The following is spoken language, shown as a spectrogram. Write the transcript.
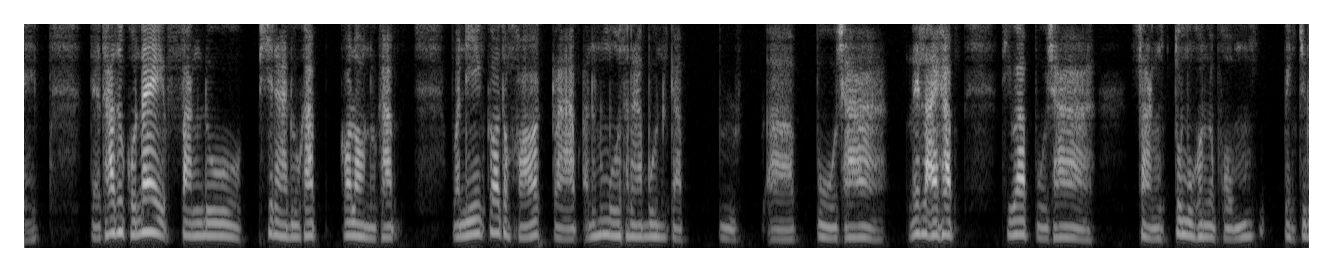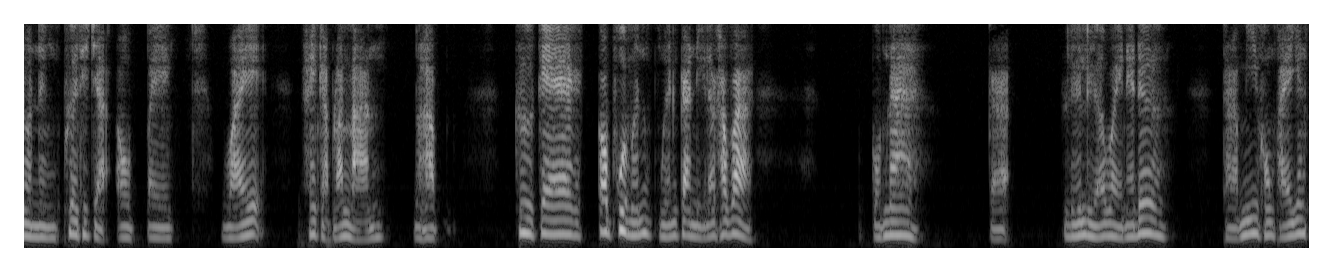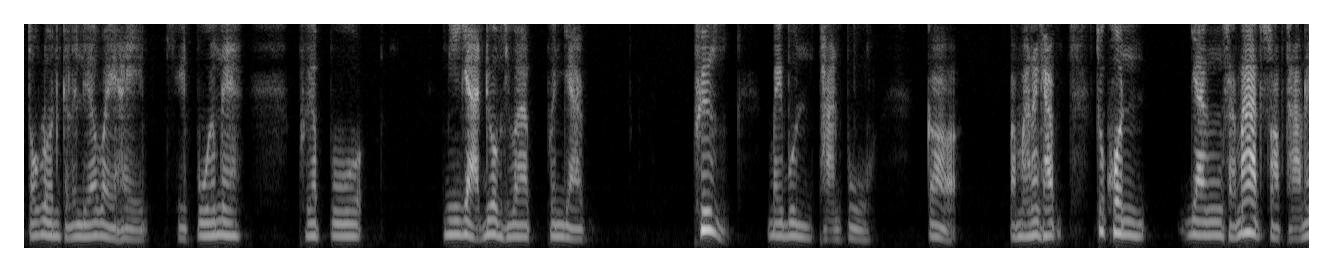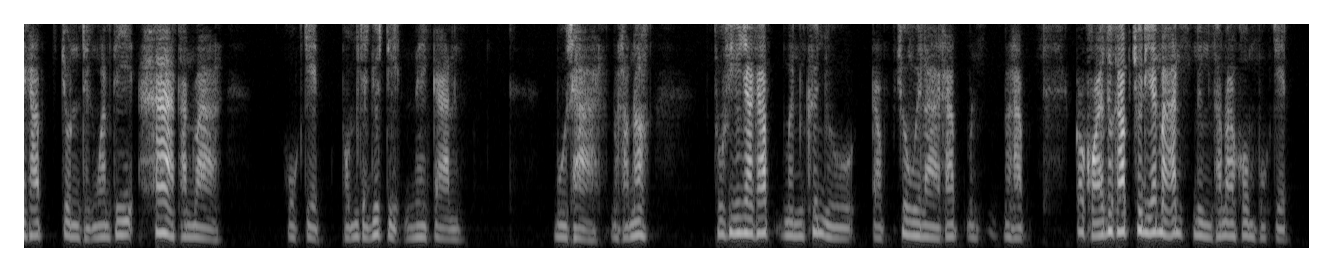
แต่ถ้าทุกคนได้ฟังดูพิจารณาดูครับ ก็ลองดูครับ วันนี้ก็ต้องขอกราบอนุโมทนาบุญกับปู่ชาหลายๆครับ ที่ว่าปู่ชาสั่งตุ้มมงคลกับผม เป็นจำนวนหนึ่งเพื่อที่จะเอาไปไว้ให้กับหลานๆนะครับ คือแกก็พูดเหมือนเหมือนกันอีกแล้วครับว่ากลมหน้ากะเหลือๆไว้แน่เด้อ ถ้ามีของไผยังตกหล่นก็เหลือไว้ให้ให้ปูน้ำแน่เพื่อปูมีญาติโยมที่ว่าเพิ่นอยากพึ่งใบบุญผ่านปู ก็ประมาณนั้นครับ ทุกคนยังสามารถสอบถามนะครับ จนถึงวันที่ 5 ธันวา67 ผมจะยุติในการบูชานะครับเนาะทุกทีทุกอย่างครับ มันขึ้นอยู่กับช่วงเวลาครับนะครับ ก็ขอให้ทุกครับช่วยดีกันหมาน1ธันวาคม 67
